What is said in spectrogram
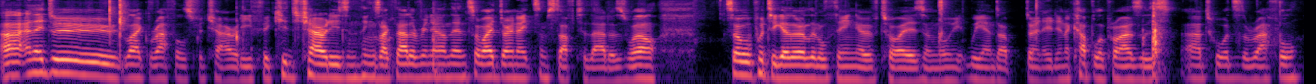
uh, and they do like raffles for charity, for kids' charities and things like that every now and then. So I donate some stuff to that as well. So we'll put together a little thing of toys and we, we end up donating a couple of prizes uh, towards the raffle.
